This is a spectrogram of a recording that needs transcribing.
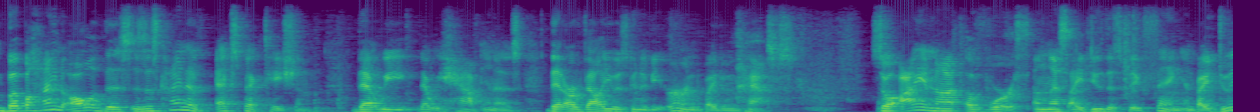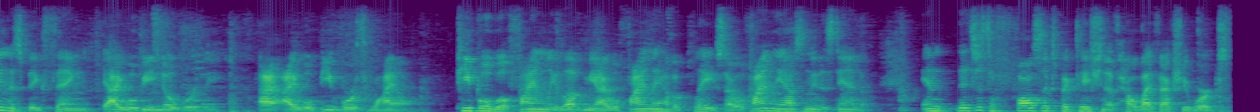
but behind all of this is this kind of expectation that we that we have in us that our value is going to be earned by doing tasks. So I am not of worth unless I do this big thing, and by doing this big thing, I will be noteworthy. I, I will be worthwhile. People will finally love me. I will finally have a place. I will finally have something to stand on. and it's just a false expectation of how life actually works.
